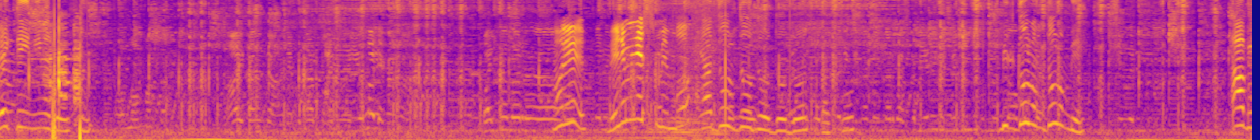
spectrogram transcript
Bekleyin yine de olsun. Hayır. Benim resmim bu. Ya dur dur dur dur dur. Bak dur. Bir durun durun bir. Abi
